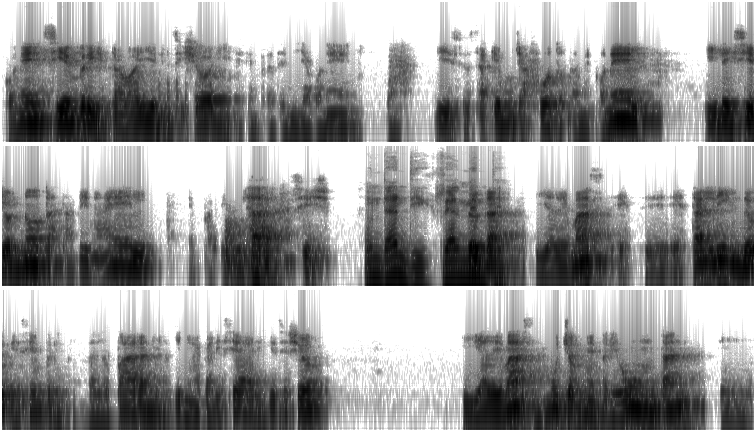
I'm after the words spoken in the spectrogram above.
con él siempre y estaba ahí en el sillón y siempre atendía con él. y saqué muchas fotos también con él y le hicieron notas también a él en particular. Sí. Un dandy, realmente. Y además este, es tan lindo que siempre lo paran y lo quieren acariciar y qué sé yo. Y además muchos me preguntan eh,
